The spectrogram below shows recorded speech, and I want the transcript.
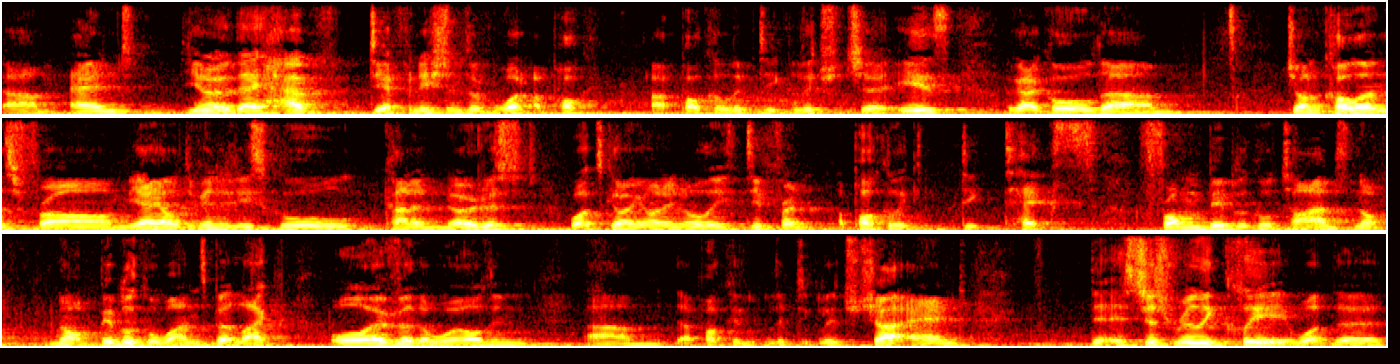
Um, and, you know, they have definitions of what apoc- apocalyptic literature is. A guy called um, John Collins from Yale Divinity School kind of noticed what's going on in all these different apocalyptic texts from biblical times, not, not biblical ones, but like all over the world in um, apocalyptic literature, and it's just really clear what the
